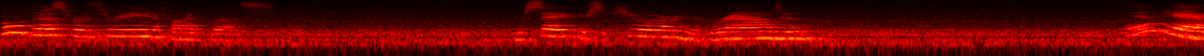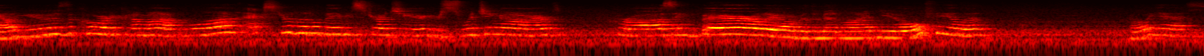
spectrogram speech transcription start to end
Hold this for three to five breaths. You're safe, you're secure, you're grounded. Inhale, use the core to come up. One extra little baby stretch here. You're switching arms, crossing barely over the midline. You'll feel it. Oh, yes.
